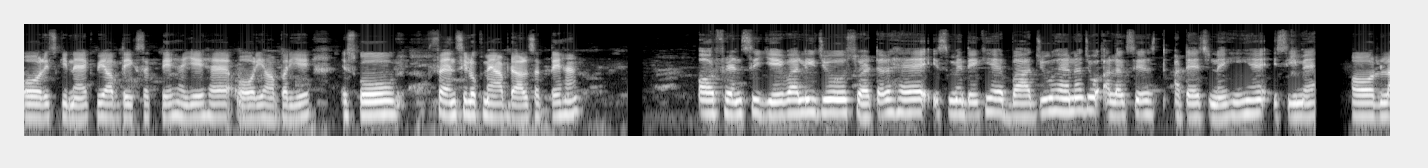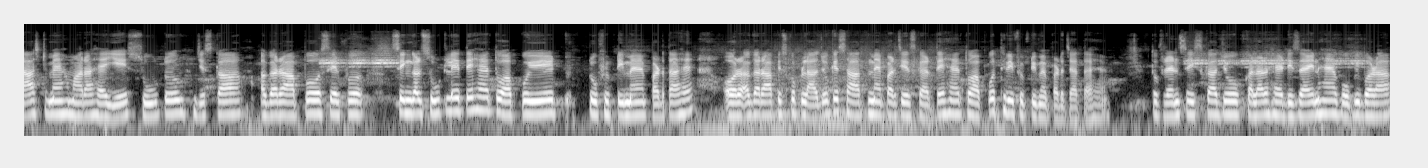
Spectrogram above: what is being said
और इसकी नेक भी आप देख सकते हैं, ये है और यहाँ पर ये, इसको फैंसी लुक में आप डाल सकते हैं। और फ्रेंड्स ये वाली जो स्वेटर है, इसमें देखिए, बाजू है ना, जो अलग से अटैच नहीं है, इसी में। और लास्ट में हमारा है ये सूट जिसका अगर आप सिर्फ़ सिंगल सूट लेते हैं तो आपको ये टू फिफ्टी में पड़ता है। और अगर आप इसको प्लाजो के साथ में परचेज़ करते हैं तो आपको थ्री फिफ्टी में पड़ जाता है। तो फ्रेंड्स इसका जो कलर है डिज़ाइन है, वो भी बड़ा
